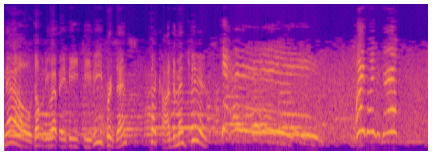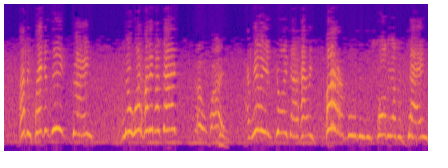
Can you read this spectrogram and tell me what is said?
now, WFAB TV presents The Condiment Kids. Yay! Hi, boys and girls. Happy Frank and Day. You know what, Honey Mustard? Oh, what? I really enjoyed that Harry Potter movie we saw the other day.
